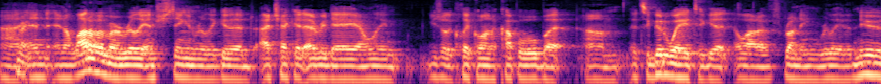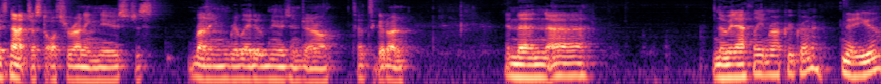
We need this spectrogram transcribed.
uh, Right. and and a lot of them are really interesting and really good. I check it every day. I only usually click on a couple, but um, it's a good way to get a lot of running related news, not just ultra running news, just running related news in general. So that's a good one. And then uh, No Meat Athlete and Rock Creek Runner. There you go.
